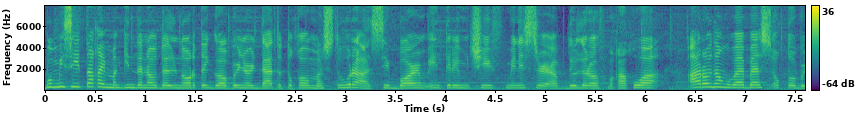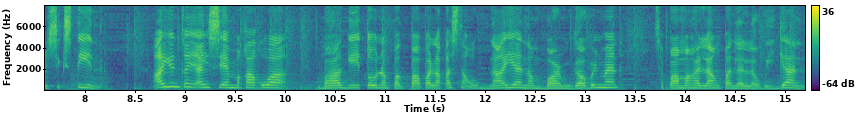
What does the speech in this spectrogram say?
Bumisita kay Maguindanao del Norte Governor Dato Tukaw Mastura si BARM Interim Chief Minister Abdul Rauf Makakwa araw ng Webes, October 16. Ayon kay ICM Makakwa, bahagi ito ng pagpapalakas ng ugnayan ng BARM government sa pamahalaang panlalawigan.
